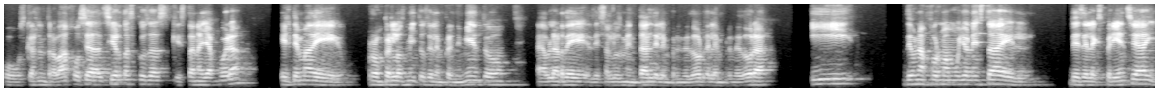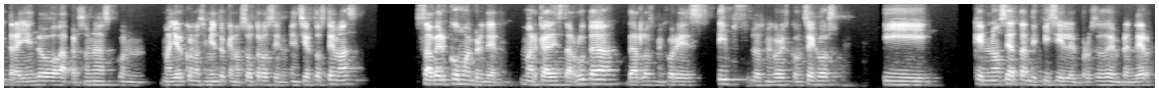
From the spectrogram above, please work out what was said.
o buscarse un trabajo, o sea, ciertas cosas que están allá afuera. El tema de romper los mitos del emprendimiento, hablar de, de salud mental del emprendedor, de la emprendedora y de una forma muy honesta el desde la experiencia y trayendo a personas con mayor conocimiento que nosotros en, ciertos temas, saber cómo emprender, marcar esta ruta, dar los mejores tips, los mejores consejos y que no sea tan difícil el proceso de emprender,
